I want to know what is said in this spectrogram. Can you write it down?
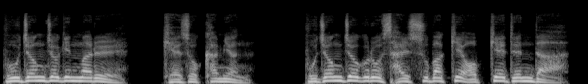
부정적인 말을 계속하면 부정적으로 살 수밖에 없게 된다.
